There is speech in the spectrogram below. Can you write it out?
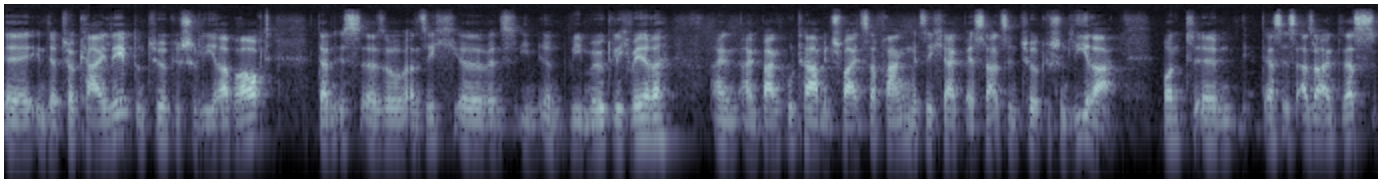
äh, in der Türkei lebt und türkische Lira braucht, dann ist also an sich, wenn es ihm irgendwie möglich wäre, ein Bankguthaben in Schweizer Franken mit Sicherheit besser als in türkischen Lira. Und ähm, das ist also, ein, das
